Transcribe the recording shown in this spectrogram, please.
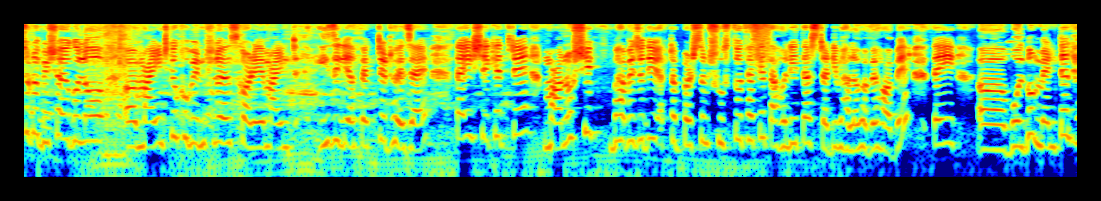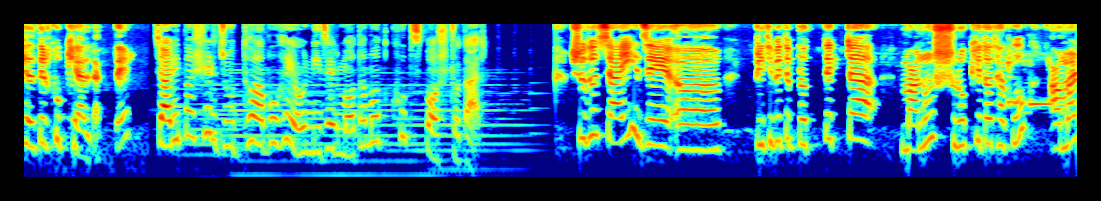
ছোট বিষয়গুলো মাইন্ডকে খুব ইনফ্লুয়েন্স করে মাইন্ড ইজিলি অ্যাফেক্টেড হয়ে যায়। তাই সেক্ষেত্রে মানসিকভাবে যদি একটা পার্সন সুস্থ থাকে, তাহলেই তার স্টাডি ভালোভাবে হবে। তাই বলব মেন্টাল হেলথের খুব খেয়াল রাখতে। চারিপাশের যুদ্ধ আবহেও নিজের মতামত খুব স্পষ্ট তার শুধু চাই যে পৃথিবীতে প্রত্যেকটা মানুষ সুরক্ষিত থাকুক, আমার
